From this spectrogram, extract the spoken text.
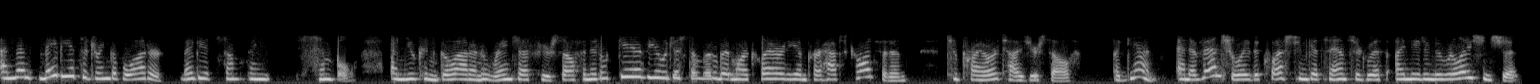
And then maybe it's a drink of water. Maybe it's something simple. And you can go out and arrange that for yourself, and it'll give you just a little bit more clarity and perhaps confidence to prioritize yourself again. And eventually the question gets answered with, I need a new relationship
